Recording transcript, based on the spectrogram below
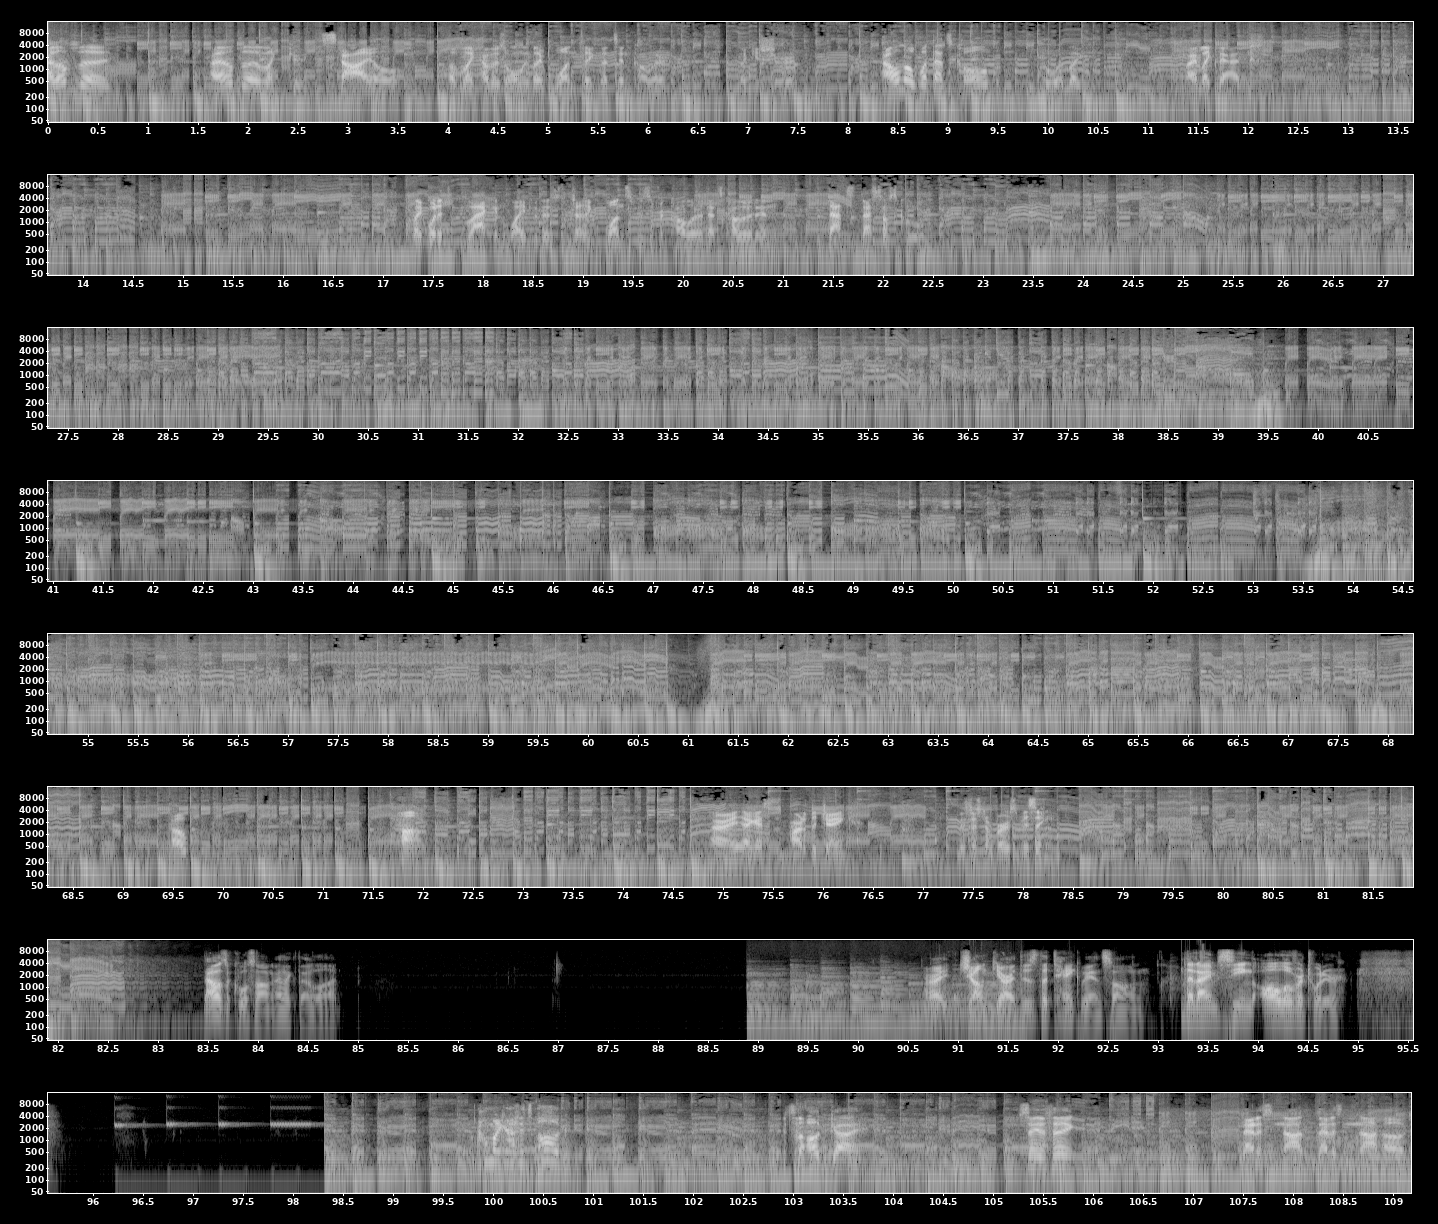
I love the I love the like style of like how there's only like one thing that's in color, like his shirt. I don't know what that's called, but like I like that. Like when it's black and white, but there's just like one specific color that's colored in. That's that stuff's cool. Oh. Huh. Alright, I guess it's part of the jank. There's just a verse missing. That was a cool song. I like that a lot. Alright, Junkyard. This is the Tankman song that I'm seeing all over Twitter. my god, it's Ugh! It's the Ugh guy. Say the thing. That is not that is not Ugh.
